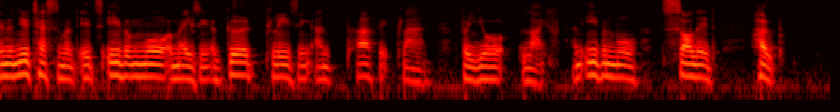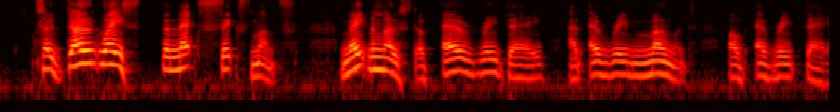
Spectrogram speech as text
in the New Testament, it's even more amazing a good, pleasing, and perfect plan for your life, an even more solid hope. So don't waste the next six months. Make the most of every day and every moment of every day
